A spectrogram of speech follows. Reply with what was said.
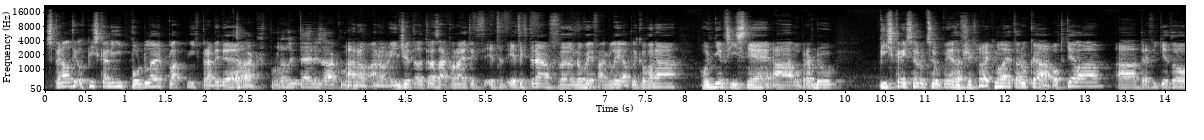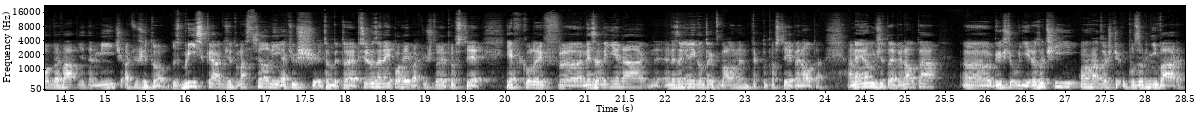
z penalty odpískaný podle platných pravidel. Tak, podle litéry zákona. Ano, ano, jenže ta litera zákona je teď, je teď teda v nově v Anglii aplikovaná hodně přísně a opravdu pískají se ruce úplně za všechno. Jakmile je ta ruka od těla a trefí tě to ve vápně ten míč, ať už je to zblízka, ať už je to nastřelený, ať už to, to je přirozený pohyb, ať už to je prostě jakkoliv eh, nezaviněný kontakt s balonem, tak to prostě je penalta. A nejenom, že to je penalta, eh, když to uvidí rozočí, on na to ještě upozorní VAR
